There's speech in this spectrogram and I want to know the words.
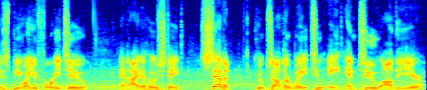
it is BYU 42 and Idaho State 7. Cougs on their way to 8 and 2 on the year.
